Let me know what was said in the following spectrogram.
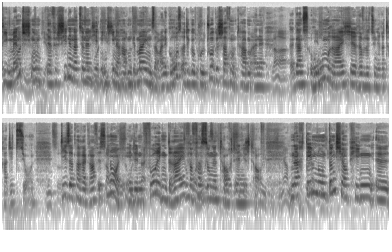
Die Menschen der verschiedenen Nationalitäten in China haben gemeinsam eine großartige Kultur geschaffen und haben eine ganz ruhmreiche revolutionäre Tradition. Dieser Paragraph ist neu. In den vorigen drei Verfassungen taucht er nicht auf. Nachdem nun Deng Xiaoping äh,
